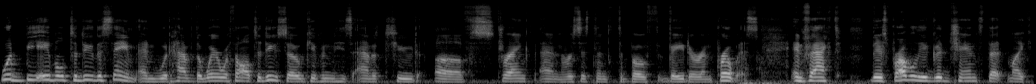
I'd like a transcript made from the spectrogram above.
would be able to do the same and would have the wherewithal to do so given his attitude of strength and resistance to both Vader and Probus. In fact, there's probably a good chance that, like,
